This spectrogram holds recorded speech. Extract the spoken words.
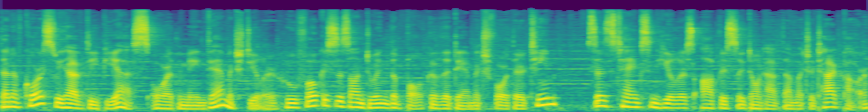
Then of course we have DPS, or the main damage dealer, who focuses on doing the bulk of the damage for their team since tanks and healers obviously don't have that much attack power.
